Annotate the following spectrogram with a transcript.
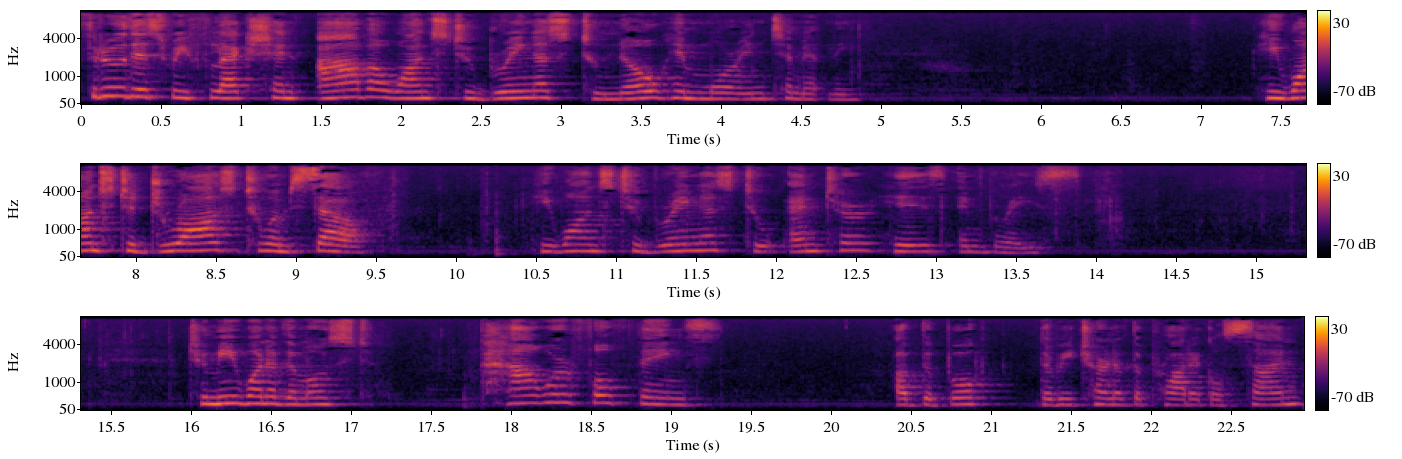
Through this reflection, Abba wants to bring us to know him more intimately. He wants to draw us to himself. He wants to bring us to enter his embrace. To me, one of the most powerful things of the book, The Return of the Prodigal Son,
